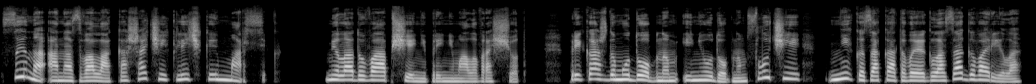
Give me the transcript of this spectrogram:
Сына она звала кошачьей кличкой Марсик. Меладу вообще не принимала в расчет. При каждом удобном и неудобном случае Ника, закатывая глаза, говорила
